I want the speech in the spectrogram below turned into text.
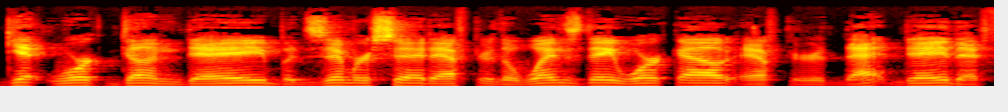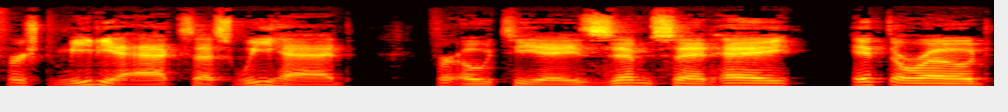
get work done day, but Zimmer said after the Wednesday workout, after that day, that first media access we had for OTA, Zim said, Hey, hit the road,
